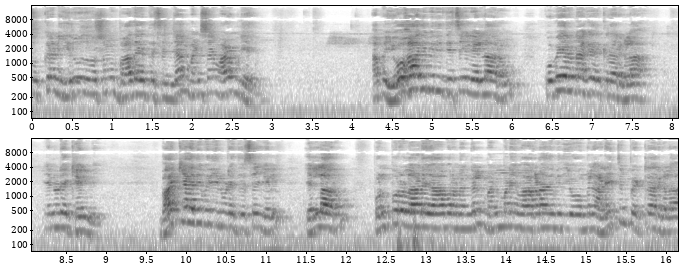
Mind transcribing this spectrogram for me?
சுக்கிரன் இருபது வருஷமும் பாதகத்தை செஞ்சா மனுஷன் வாழ முடியாது. அப்ப யோகாதிபதி திசையில் எல்லாரும் குபேரனாக இருக்கிறார்களா? என்னுடைய கேள்வி. பாக்கியாதிபதியினுடைய திசையில் எல்லாரும் பொன்பொருள் ஆடை ஆபரணங்கள் மண்மனை வாகனாதிபதி யோகங்கள் அனைத்தும் பெற்றார்களா?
